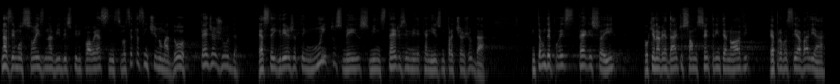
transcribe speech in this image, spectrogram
nas emoções e na vida espiritual é assim. Se você está sentindo uma dor, pede ajuda. Esta igreja tem muitos meios, ministérios e mecanismos para te ajudar. Então, depois, pega isso aí, porque na verdade o Salmo 139 é para você avaliar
